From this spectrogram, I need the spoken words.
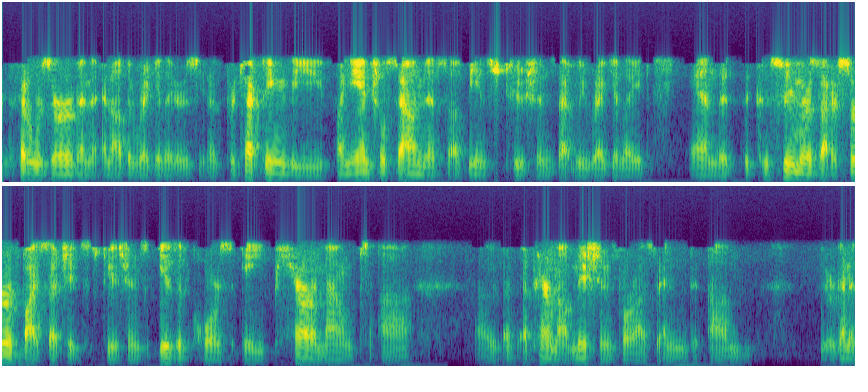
the Federal Reserve and, and other regulators, you know, protecting the financial soundness of the institutions that we regulate and the, the consumers that are served by such institutions is, of course, a paramount uh, a, a, paramount mission for us, and um, we're going to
